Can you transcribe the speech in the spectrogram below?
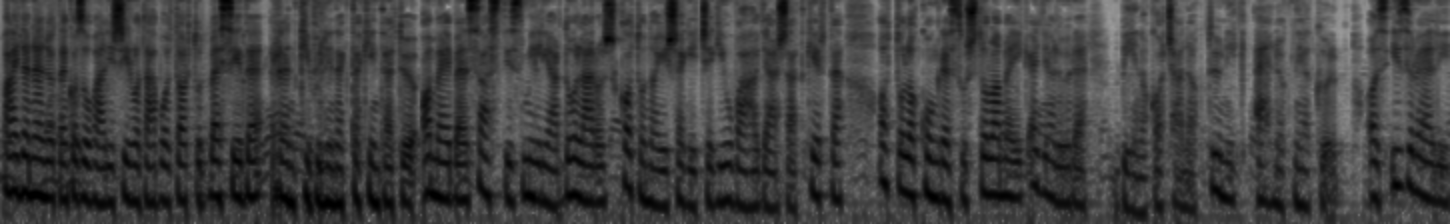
Biden elnöknek az ovális irodából tartott beszéde rendkívülinek tekinthető, amelyben 110 milliárd dolláros katonai segítség jóváhagyását kérte attól a kongresszustól, amelyik egyelőre bénakacsának tűnik, elnök nélkül. Az izraeli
